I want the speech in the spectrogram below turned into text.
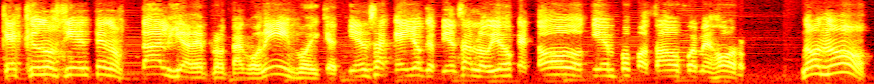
que es que uno siente nostalgia de protagonismo y que piensa aquello que piensan los viejos que todo tiempo pasado fue mejor. No, no,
